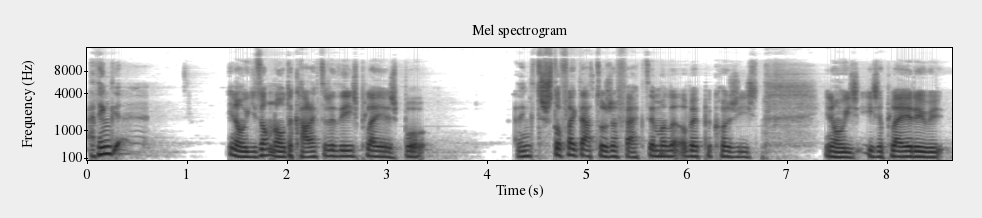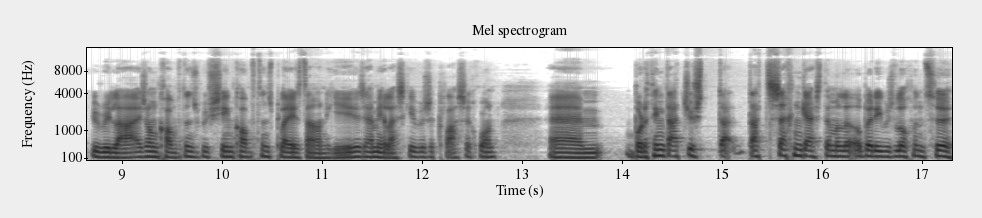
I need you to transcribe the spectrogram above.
I think, you know, you don't know the character of these players, but I think stuff like that does affect him a little bit because he's, you know, he's, he's a player who, who relies on confidence. We've seen confidence players down the years. Emile Heskey was a classic one. Um, but I think that just that that second guessed him a little bit. He was looking to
